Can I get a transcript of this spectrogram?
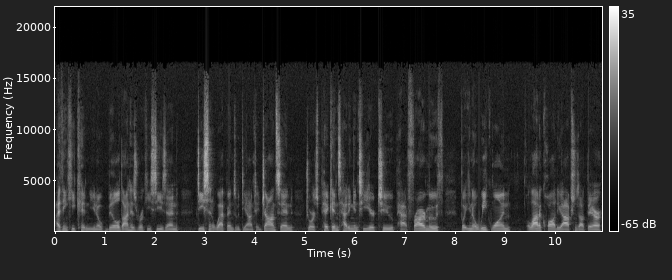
I think he can, you know, build on his rookie season. Decent weapons with Diontae Johnson, George Pickens heading into year two, Pat Freiermuth. But, you know, week one, a lot of quality options out there.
